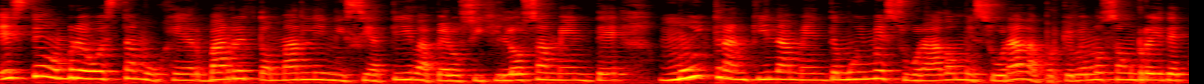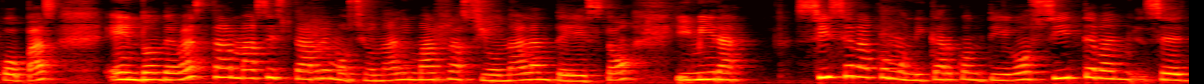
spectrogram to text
este hombre o esta mujer va a retomar la iniciativa, pero sigilosamente, muy tranquilamente, muy mesurado, mesurada, porque vemos a un rey de copas en donde va a estar más estable emocional y más racional ante esto. Y mira, sí se va a comunicar contigo, sí te va, se,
